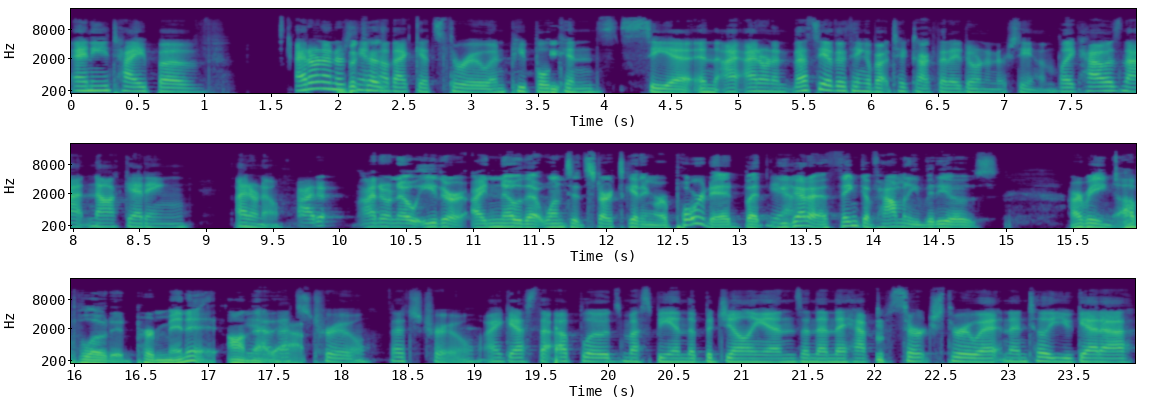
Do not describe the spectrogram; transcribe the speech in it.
any type of I don't understand Because- how that gets through and people can see it and I, I don't that's the other thing about TikTok that I don't understand. Like how is that not getting I don't know. I don't, I don't know either. I know that once it starts getting reported, but Yeah. you got to think of how many videos are being uploaded per minute on yeah, that app. that's true. That's true. I guess the uploads must be in the bajillions, and then they have to search through it. And until you get a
